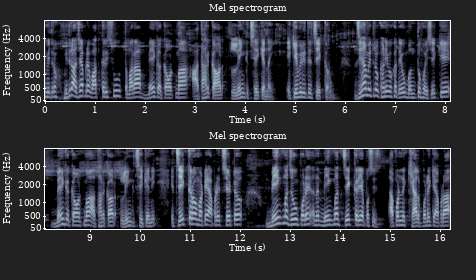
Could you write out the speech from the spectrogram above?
મિત્રો. મિત્રો, આજે આપણે વાત કરીશું તમારા બેંક એકાઉન્ટમાં આધાર કાર્ડ લિંક છે કે નહીં? એ કેવી રીતે ચેક કરવું? જી હા મિત્રો, ઘણી વખત એવું બનતું હોય છે કે બેંક એકાઉન્ટમાં આધાર કાર્ડ લિંક છે કે નહીં? એ ચેક કરવા માટે આપણે છેટ બેંકમાં જવું પડે અને બેંકમાં ચેક કર્યા પછી આપણને ખ્યાલ પડે કે આપણા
